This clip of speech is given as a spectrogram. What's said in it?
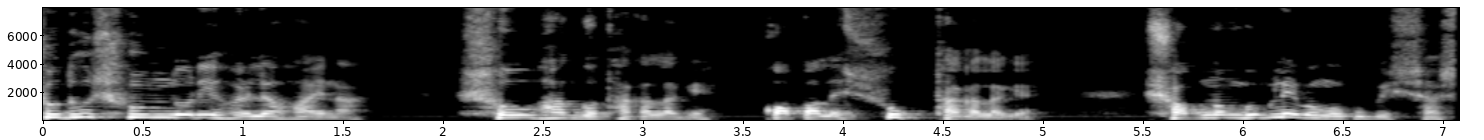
শুধু সুন্দরী হইলে হয় না, সৌভাগ্য থাকা লাগে, কপালে সুখ থাকা লাগে। শবনম এবং অপু বিশ্বাস।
